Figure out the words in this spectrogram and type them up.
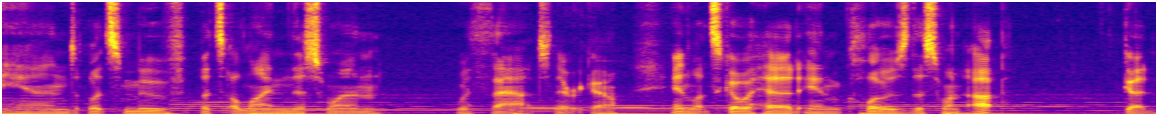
And let's move, let's align this one with that. There we go. And let's go ahead and close this one up. Good.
